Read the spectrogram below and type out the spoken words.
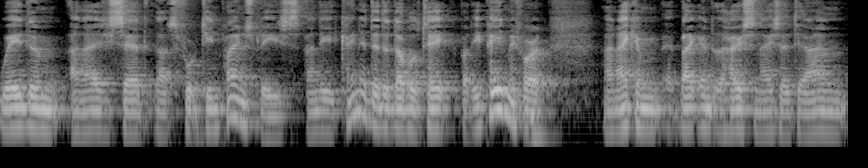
weighed them, and I said, That's 14 pounds, please. And he kind of did a double take, but he paid me for it. And I came back into the house and I said to Anne,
